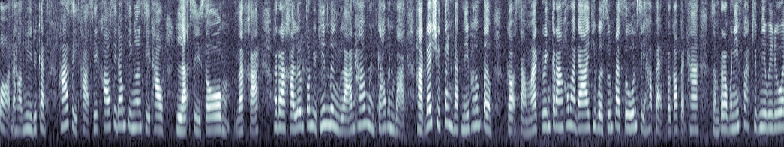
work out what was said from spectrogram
ปอร์ตนะคะมีด้วยกัน 5 สีค่ะ สีขาว สีดำสีเงิน สีเทา และสีส้มนะคะ ราคาเริ่มต้นอยู่ที่1 5 9 0 0 0บาท หากได้ชุดแต่งแบบนี้เพิ่มเติม ก็สามารถกริ้งกลางเข้ามาได้ที่เบอร์ 0 8 0 4 5 8 9 9 8 5สำหรับวันนี้ฝากคลิปนี้ไว้ด้วย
